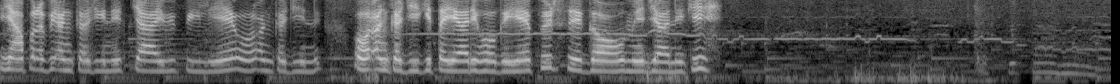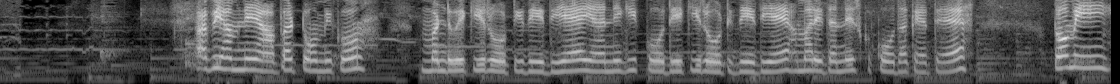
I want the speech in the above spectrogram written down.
यहाँ पर अभी अंकल जी ने चाय भी पी ली है और अंकल जी ने, और अंकल जी की तैयारी हो गई है फिर से गाँव में जाने की। अभी हमने यहाँ पर टोमी को मंडवे की रोटी दे दी है, यानी कि कोदे की रोटी दे दी है। हमारे इधर ने इसको कोदा कहते हैं। टोमी,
